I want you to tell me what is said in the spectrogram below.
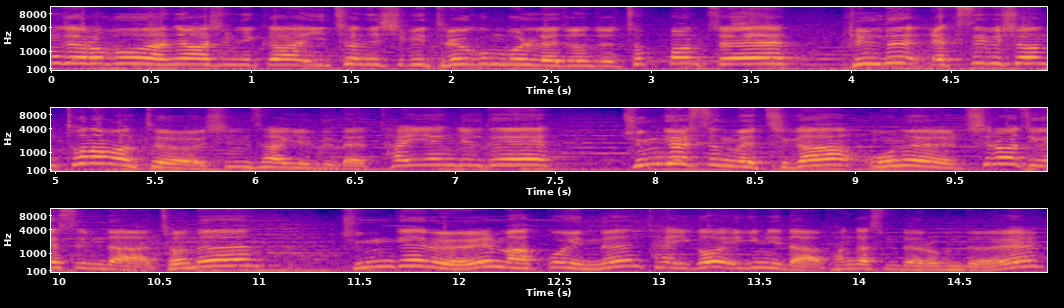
시청자 여러분 안녕하십니까? 2022 드래곤볼 레전드 첫 번째 길드 엑시비션 토너먼트 신사 길드 대 타이엔 길드의 준결승 매치가 오늘 치러지겠습니다. 저는 중계를 맡고 있는 타이거 이깁니다. 반갑습니다 여러분들.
